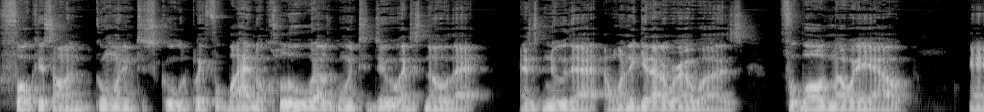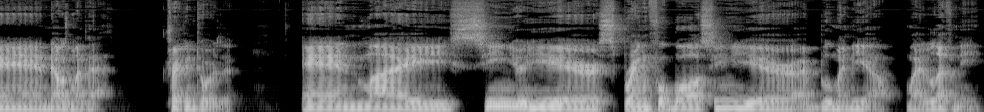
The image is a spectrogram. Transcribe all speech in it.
focused on going to school to play football. I had no clue what I was going to do. I just know that I just knew that I wanted to get out of where I was. Football was my way out, and that was my path, trekking towards it. And my senior year, spring football, senior year, I blew my knee out, my left knee.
